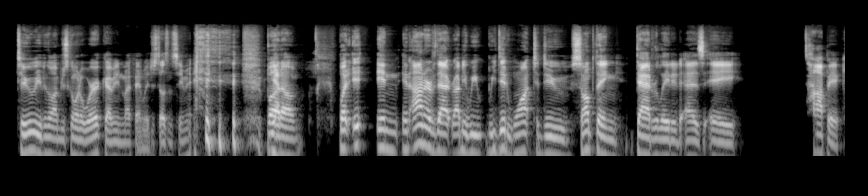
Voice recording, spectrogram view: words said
too, even though I'm just going to work. I mean, my family just doesn't see me. but um, but it, in in honor of that, I mean, we we did want to do something dad related as a topic,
